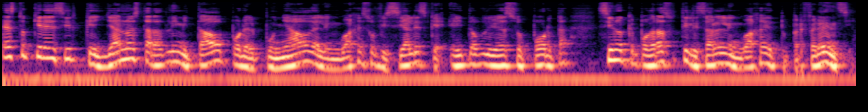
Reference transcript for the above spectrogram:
Esto quiere decir que ya no estarás limitado por el puñado de lenguajes oficiales que AWS soporta, sino que podrás utilizar el lenguaje de tu preferencia.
